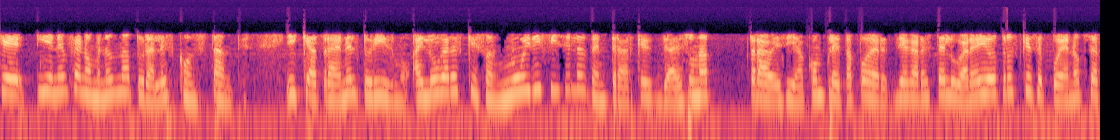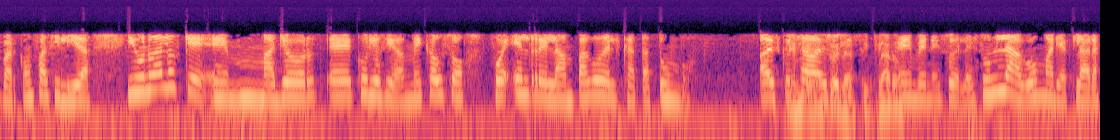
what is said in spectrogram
que tienen fenómenos naturales constantes y que atraen el turismo. Hay lugares que son muy difíciles de entrar, que ya es una travesía completa poder llegar a este lugar. Hay otros que se pueden observar con facilidad. Y uno de los que eh, mayor eh, curiosidad me causó fue el relámpago del Catatumbo. ¿Ha escuchado En eso? Venezuela, sí, claro. En Venezuela. Es un lago, María Clara,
